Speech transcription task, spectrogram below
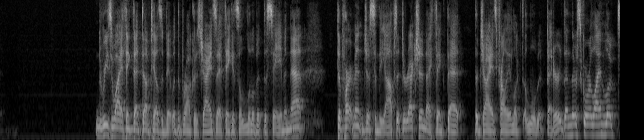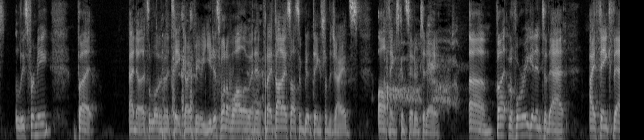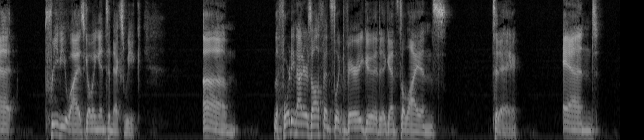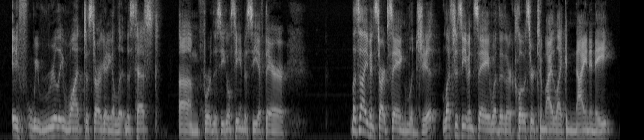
the reason why I think that dovetails a bit with the Broncos Giants, I think it's a little bit the same in that department, just in the opposite direction. I think that the Giants probably looked a little bit better than their score line looked, at least for me. But I know that's a little bit of a take coming for you. You just want to wallow in it. But I thought I saw some good things from the Giants all things considered today. Um, but before we get into that, I think that preview wise going into next week, um, the 49ers offense looked very good against the Lions today. And if we really want to start getting a litmus test um, for this Eagles team to see if they're let's not even start saying legit. Let's just even say whether they're closer to my like 9 and 8,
